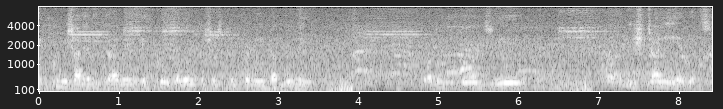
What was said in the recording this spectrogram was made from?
এক্ষুনি সাজা দিতে হবে, এক্ষুনি তদন্ত শেষ করতে হবে, এটা বলে তদন্ত যে নিষ্ঠা নিয়ে গেছে,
